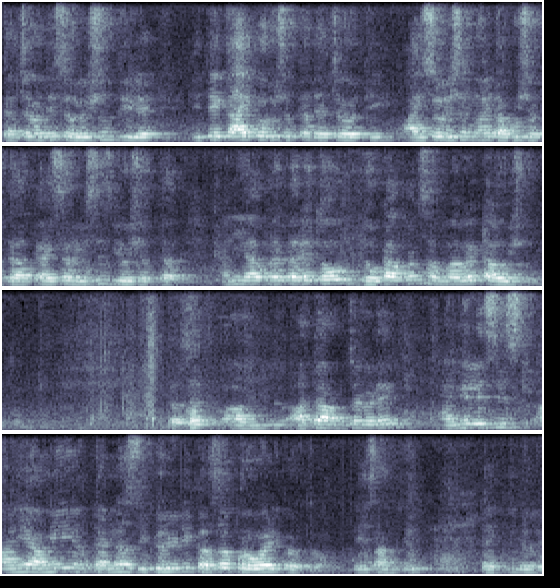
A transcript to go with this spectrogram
त्याच्यावरती सोल्युशन दिले की ते काय करू शकतात त्याच्यावरती आयसोलेशनमध्ये टाकू शकतात काय सर्व्हिसेस घेऊ शकतात. आणि या प्रकारे तो धोका आपण संभाव्य टाळू शकतो. तसंच आम- आता आमच्याकडे अनालिसिस आणि आम्ही त्यांना सिक्युरिटी कसं प्रोव्हाइड करतो हे सांगतील टेक्निकल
